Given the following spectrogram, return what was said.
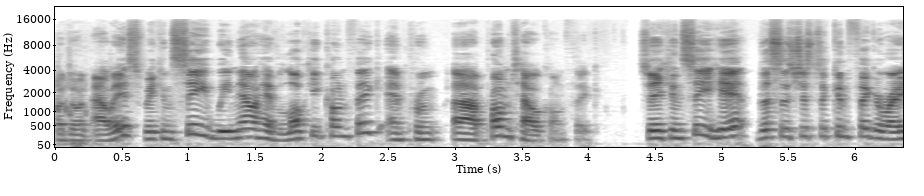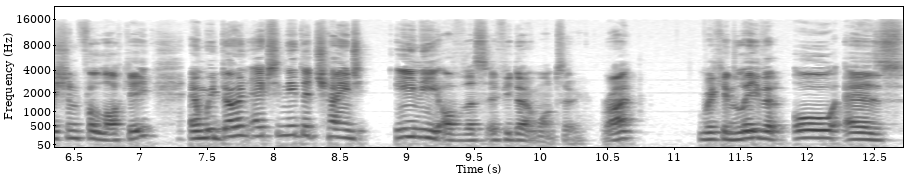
By doing ls, we can see we now have Loki config and prom, uh, Promtail config. So you can see here, this is just a configuration for Loki, and we don't actually need to change any of this if you don't want to, right? We can leave it all as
